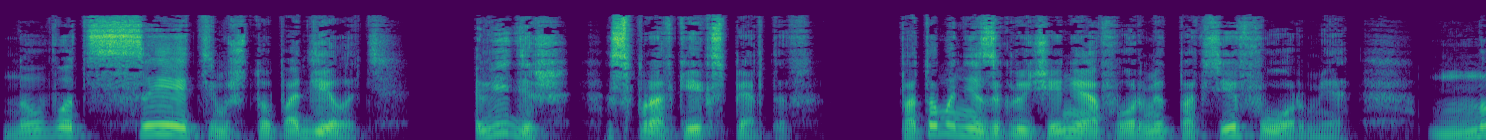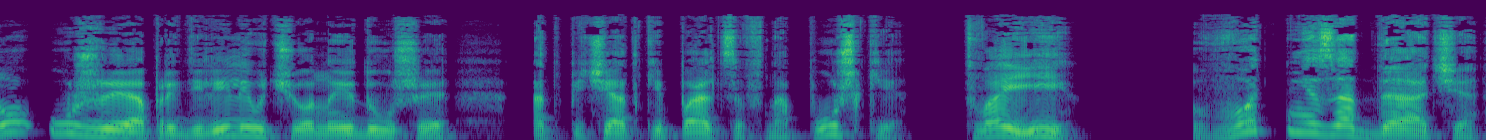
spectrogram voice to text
Но вот с этим что поделать? Видишь, справки экспертов. Потом они заключение оформят по всей форме. Но уже определили ученые души. Отпечатки пальцев на пушке твои. Вот незадача.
